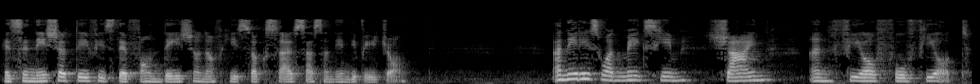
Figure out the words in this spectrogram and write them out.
His initiative is the foundation of his success as an individual. And it is what makes him shine and feel fulfilled.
